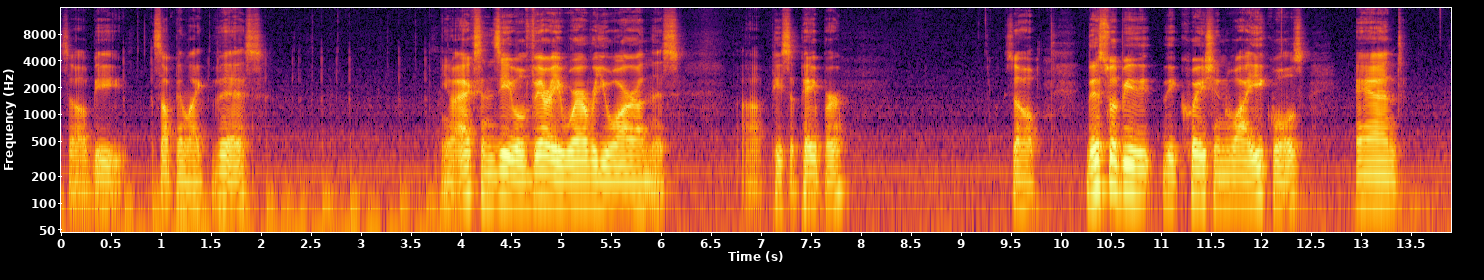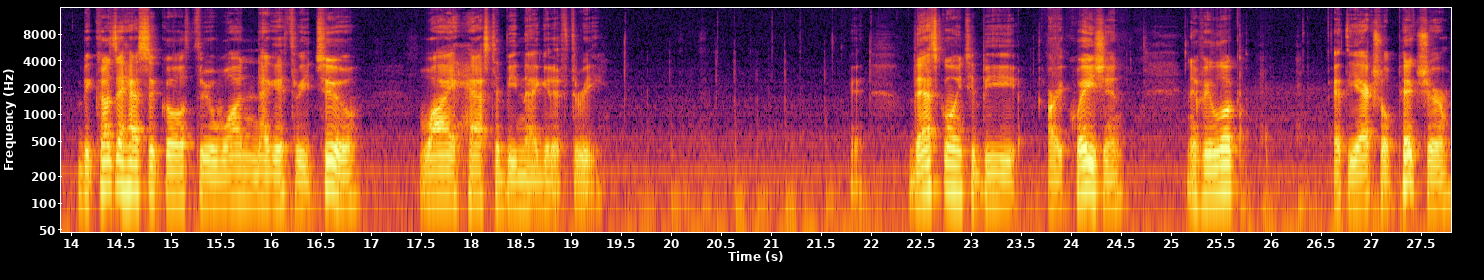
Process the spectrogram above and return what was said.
So it'll be something like this. You know, x and z will vary wherever you are on this uh, piece of paper. So this would be the equation y equals, and because it has to go through 1, negative 3, 2, y has to be negative 3. Okay. That's going to be our equation. And if we look at the actual picture,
